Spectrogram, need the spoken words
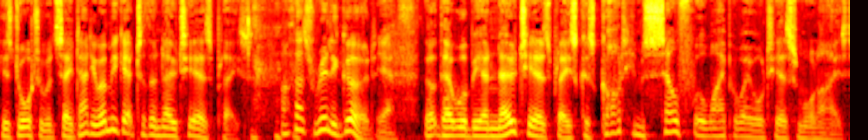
his daughter would say, Daddy, when we get to the no tears place, oh, that's really good. yes. There will be a no tears place because God himself will wipe away all tears from all eyes.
